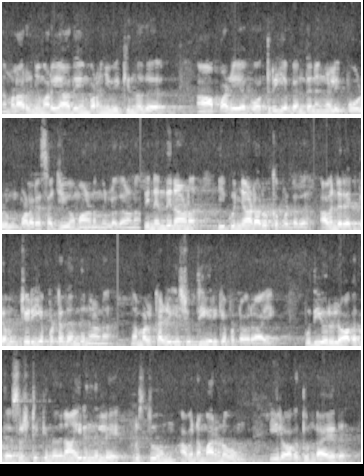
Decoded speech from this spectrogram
നമ്മൾ അറിഞ്ഞും അറിയാതെയും പറഞ്ഞു വെക്കുന്നത് ആ പഴയ ഗോത്രീയ ബന്ധനങ്ങൾ ഇപ്പോഴും വളരെ സജീവമാണെന്നുള്ളതാണ്. പിന്നെന്തിനാണ് ഈ കുഞ്ഞാട് അറുക്കപ്പെട്ടത്? അവന്റെ രക്തം ചൊരിയപ്പെട്ടത് എന്തിനാണ് നമ്മൾ കഴുകി ശുദ്ധീകരിക്കപ്പെട്ടവരായി. പുതിയൊരു ലോകത്തെ സൃഷ്ടിക്കുന്നതിനായിരുന്നില്ലേ ക്രിസ്തുവും അവന്റെ മരണവും ഈ ലോകത്തുണ്ടായത്?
